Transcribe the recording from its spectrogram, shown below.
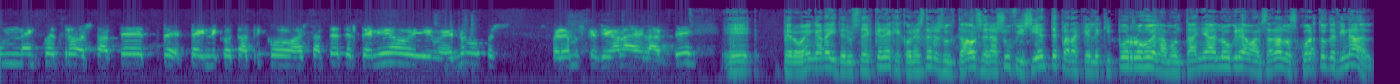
un encuentro bastante técnico-táctico, bastante entretenido y bueno, pues esperemos que sigan adelante. Eh, pero venga, Neider, ¿usted cree que con este resultado será suficiente para que el equipo rojo de la montaña logre avanzar a los cuartos de final?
